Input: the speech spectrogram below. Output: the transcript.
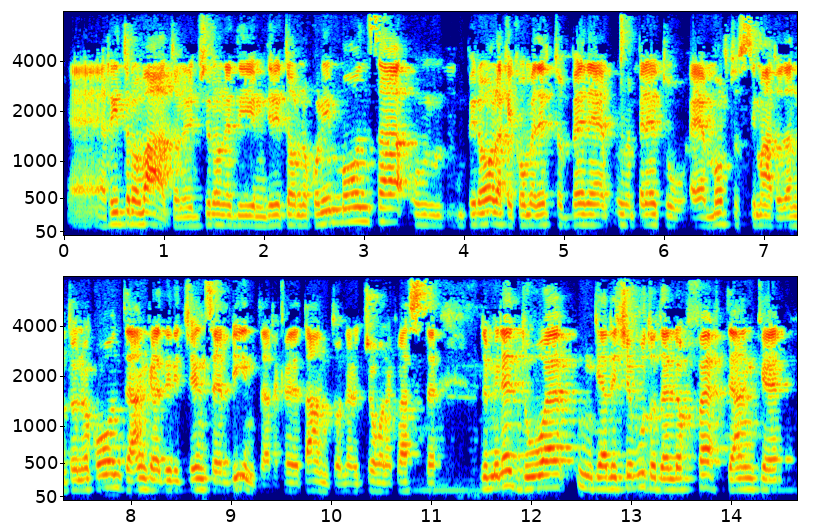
eh, ritrovato nel girone di, di, ritorno con il Monza, un, un, Pirola che come hai detto bene, bene, tu è molto stimato da Antonio Conte, anche la dirigenza dell'Inter crede tanto nel giovane classe 2002 che ha ricevuto delle offerte anche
